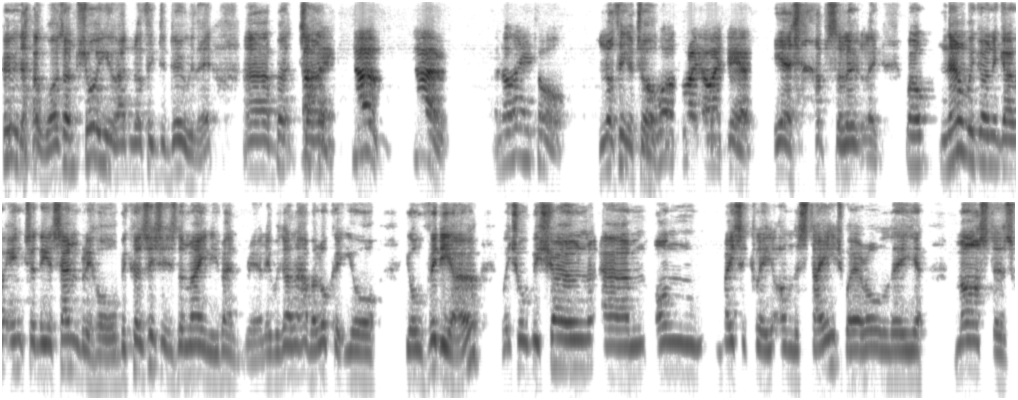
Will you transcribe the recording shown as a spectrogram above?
who that was. I'm sure you had nothing to do with it. Uh, but uh, nothing. no, no, nothing at all. Nothing at all. Well, what a great idea. Yes, absolutely. Well, now we're going to go into the assembly hall because this is the main event. Really, we're going to have a look at your your video, which will be shown um, on basically on the stage where all the masters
